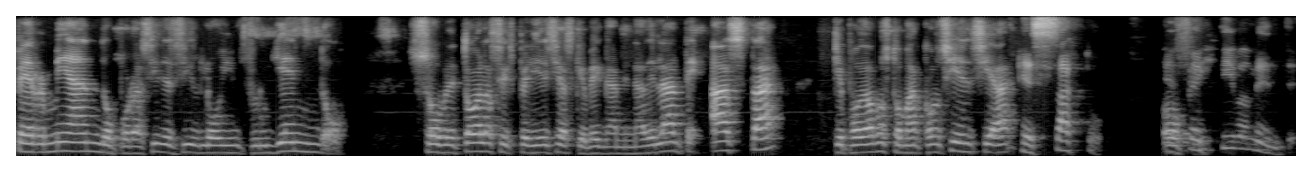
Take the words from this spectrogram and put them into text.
permeando, por así decirlo, influyendo sobre todas las experiencias que vengan en adelante, hasta que podamos tomar conciencia. Exacto, efectivamente.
